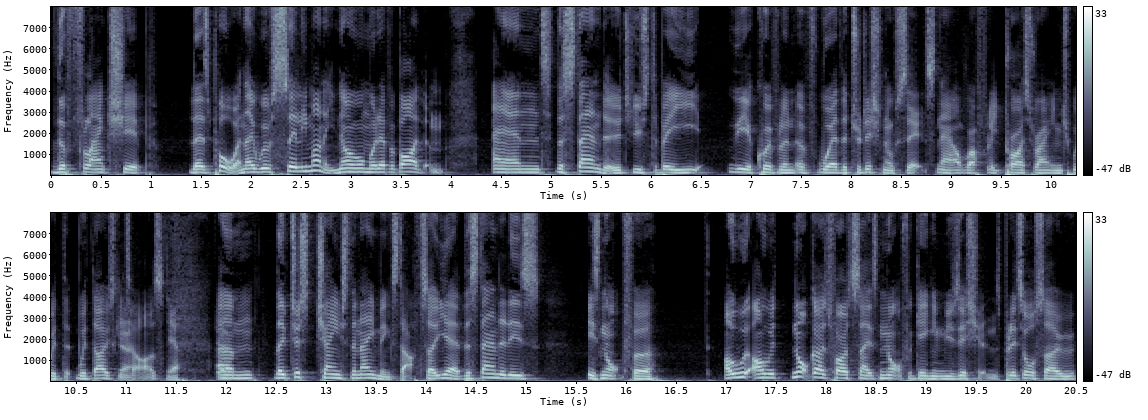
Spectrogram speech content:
the flagship Les Paul, and they were silly money. No one would ever buy them. And the standard used to be the equivalent of where the traditional sits now, roughly price range with with those Yeah. guitars. Yeah. Um, they've just changed the naming stuff. So yeah, the standard is is not for. I would I would not go as far as to say it's not for gigging musicians, but it's also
